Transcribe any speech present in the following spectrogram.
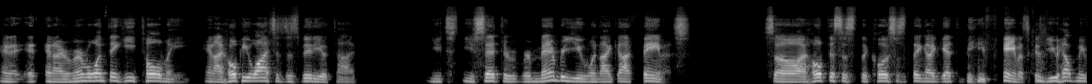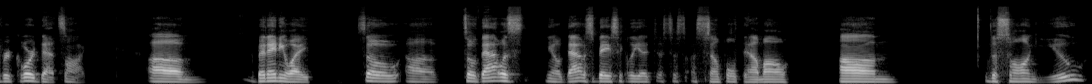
and it, and I remember one thing he told me, and I hope he watches this video, Todd. You you said to remember you when I got famous. So I hope this is the closest thing I get to being famous because you helped me record that song. Um, but anyway, so uh, so that was you know that was basically a, just a, a simple demo. Um, the song "You,"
